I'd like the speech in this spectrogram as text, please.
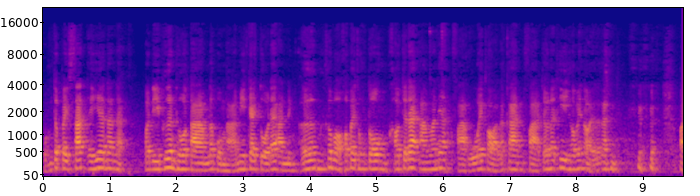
ผมจะไปซัดไอ้เหี้ยนั่นน่ะ พอดีเพื่อนโทรตามแล้วผมหามีใกล้ตัวได้อันหนึ่งเออมึงก็บอกเขาไปตรงๆเขาจะได้อามาเนี่ยฝากกูไว้ก่อนแล้วกันฝากเจ้าหน้าที่เขาไว้หน่อยแล้วกันไป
